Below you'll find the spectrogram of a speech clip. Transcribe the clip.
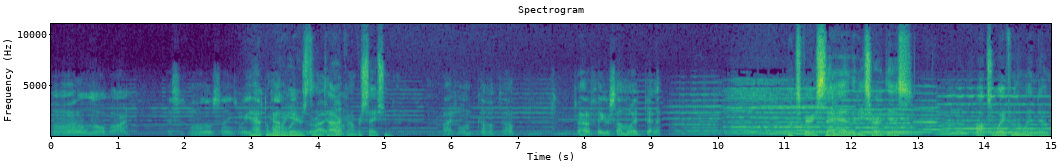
Oh, I don't know, Barn. This is one of those things where you have to Malcolm kind of wait overhears for the, the, right entire moment. conversation. The right moment comes. I'll try to figure some way to tell him. Looks very sad that he's heard this. Walks away from the window.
